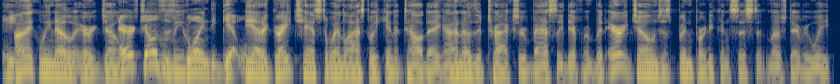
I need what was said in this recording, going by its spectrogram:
He- I think we know Erik Jones. Erik. Jones I is mean, going to get one. He had a great chance to win last weekend at Talladega. I know the tracks are vastly different, but Erik Jones has been pretty consistent most every week.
